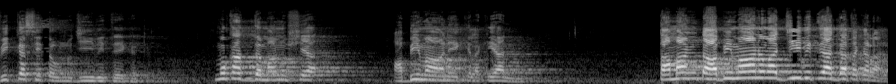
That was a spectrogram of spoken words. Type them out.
විකසිත වුණු ජීවිතයකට. මොකක්ද මනුෂ්‍ය අභිමානය කියලා කියන්නේ. තමන්ට අභිමානවත් ජීවිතයක් ගත කරන්න.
